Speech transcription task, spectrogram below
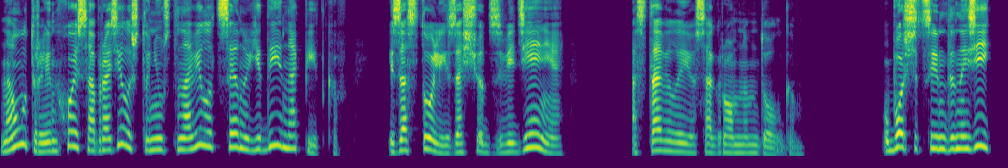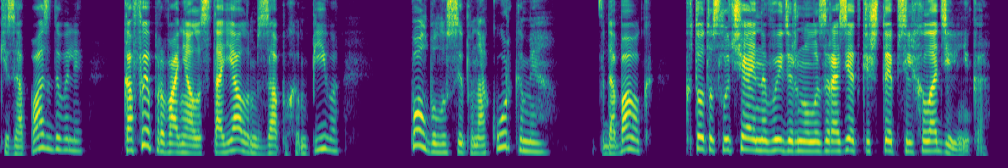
Наутро Инхой сообразила, что не установила цену еды и напитков, и застолье за счет заведения — оставила ее с огромным долгом. Уборщицы-индонезийки запаздывали, кафе провоняло стоялым с запахом пива, пол был усыпан окурками, вдобавок кто-то случайно выдернул из розетки штепсель холодильника,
